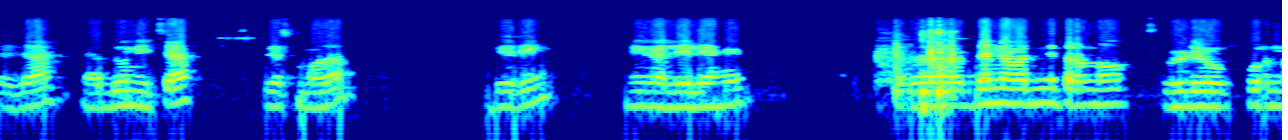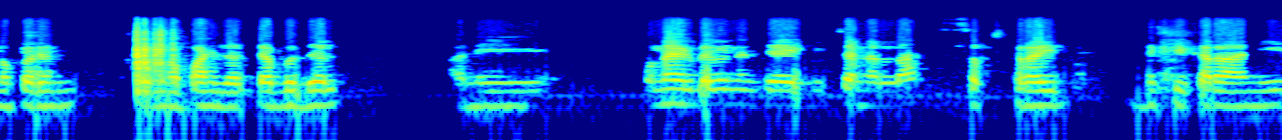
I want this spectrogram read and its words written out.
त्याच्या या दोन्हीच्या स्ट्रेसमुळे बेरिंग निघालेली आहे. तर धन्यवाद मित्रांनो. व्हिडिओ पूर्णपर्यंत पूर्ण पाहिला त्याबद्दल. आणि पुन्हा एकदा विनंती आहे की चॅनलला सबस्क्राईब नक्की करा आणि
